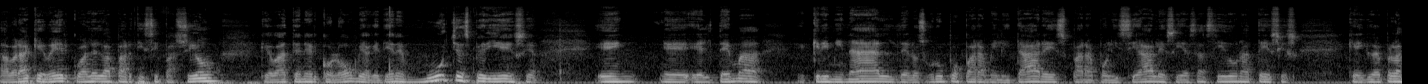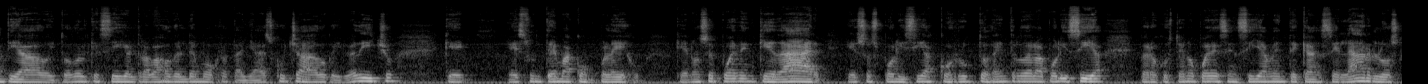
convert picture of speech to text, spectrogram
habrá que ver cuál es la participación que va a tener Colombia, que tiene mucha experiencia en eh, el tema criminal de los grupos paramilitares, parapoliciales, y esa ha sido una tesis que yo he planteado y todo el que sigue el trabajo del demócrata ya ha escuchado, que yo he dicho que es un tema complejo que no se pueden quedar esos policías corruptos dentro de la policía, pero que usted no puede sencillamente cancelarlos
